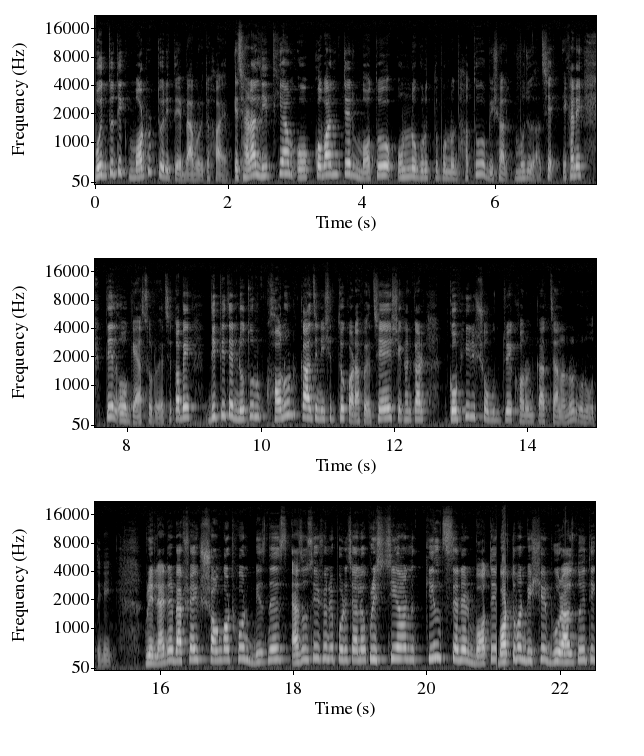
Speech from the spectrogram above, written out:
বৈদ্যুতিক মোটর তৈরিতে ব্যবহৃত হয়। এছাড়া লিথিয়াম ও কোবান্টের মতো অন্য গুরুত্বপূর্ণ ধাতু বিশাল মজুদ আছে। এখানে তেল ও গ্যাসও রয়েছে। তবে দ্বীপটিতে নতুন খনন কাজ নিষিদ্ধ করা হয়েছে। সেখানকার গভীর সমুদ্রে খনন কাজ চালানোর অনুমতি নেই। গ্রিনল্যান্ডের ব্যবসায়িক সংগঠন বিজনেস অ্যাসোসিয়েশনের পরিচালক ক্রিশ্চিয়ান কিলসেনের মতে, বর্তমান বিশ্বের ভূ রাজনৈতিক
